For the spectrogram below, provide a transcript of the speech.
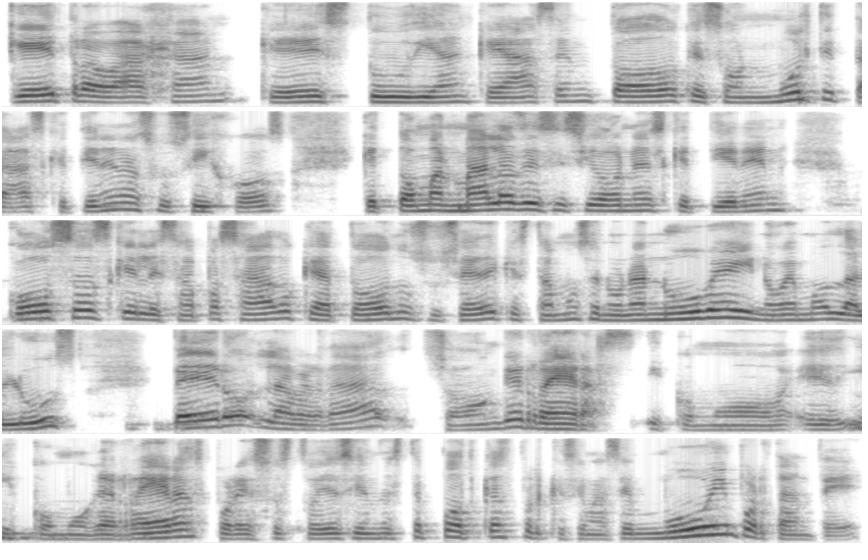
que trabajan, que estudian, que hacen todo, que son multitask, que tienen a sus hijos, que toman malas decisiones, que tienen cosas que les ha pasado, que a todos nos sucede, que estamos en una nube y no vemos la luz, pero la verdad son guerreras. Y como, eh, y como guerreras, por eso estoy haciendo este podcast, porque se me hace muy importante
